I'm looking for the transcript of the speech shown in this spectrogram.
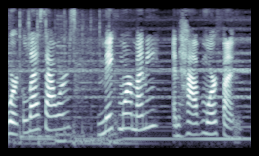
work less hours, make more money, and have more fun.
